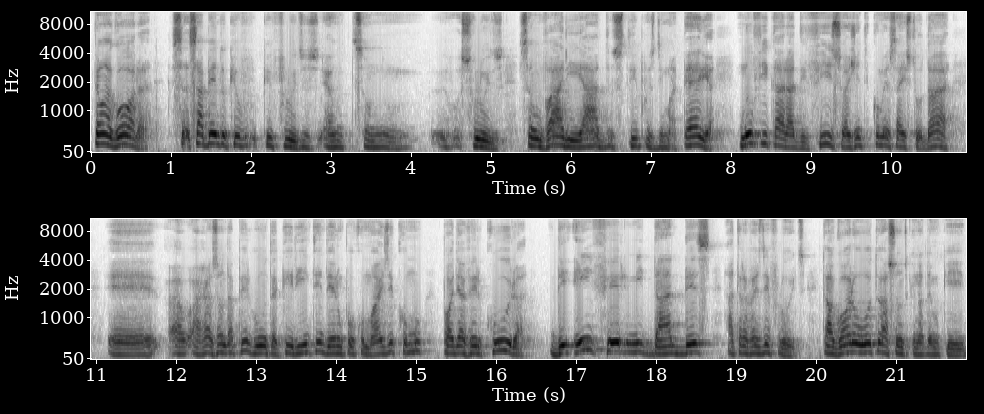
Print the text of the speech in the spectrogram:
Então, agora, sabendo que, que fluidos é são os fluidos são variados tipos de matéria, não ficará difícil a gente começar a estudar é, a, a, razão da pergunta. Queria entender um pouco mais de como pode haver cura de enfermidades através de fluidos. Então, agora, o outro assunto que nós temos que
